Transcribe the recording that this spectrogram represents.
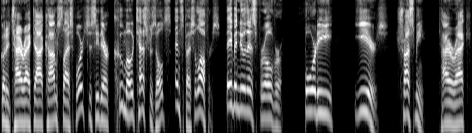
Go to TireRack.com slash sports to see their Kumho test results and special offers. They've been doing this for over 40 years. Trust me, Tire Rack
